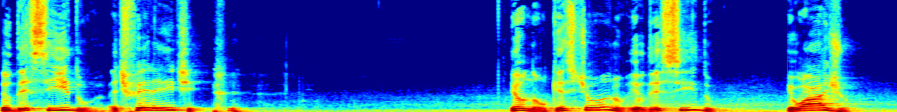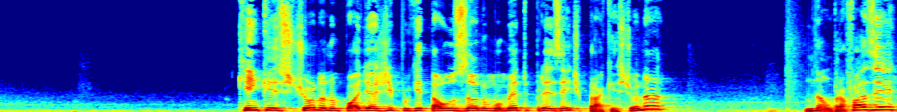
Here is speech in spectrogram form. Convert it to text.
Eu decido, é diferente. Eu não questiono, eu decido, eu ajo. Quem questiona não pode agir porque está usando o momento presente para questionar, não para fazer.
